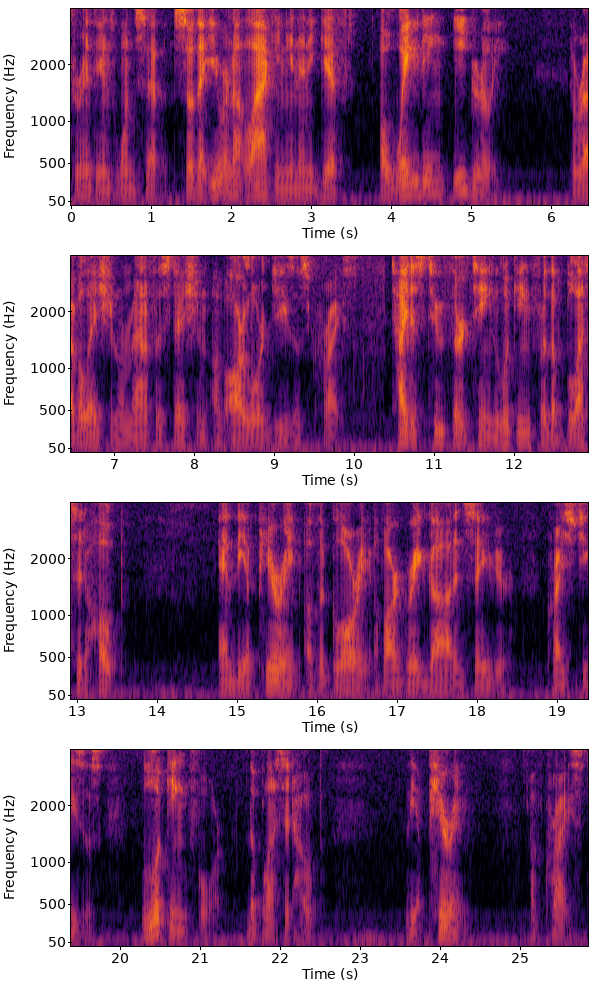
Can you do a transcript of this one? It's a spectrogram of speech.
Corinthians 1 7. So that you are not lacking in any gift, awaiting eagerly the revelation or manifestation of our Lord Jesus Christ. Titus 2:13 looking for the blessed hope and the appearing of the glory of our great God and Savior Christ Jesus looking for the blessed hope the appearing of Christ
